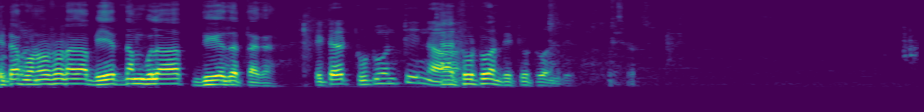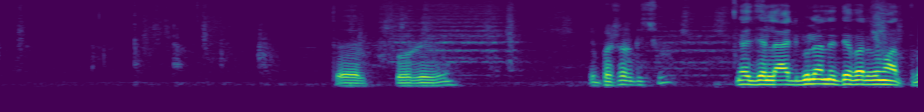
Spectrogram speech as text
এটা পনেরোশো টাকা ভিয়েতনামগুলো দুই হাজার টাকা। এটা টু টোয়েন্টি না? হ্যাঁ টু টোয়েন্টি টু টোয়েন্টি আচ্ছা। তারপরে এ পাশে আর কিছু? এই যে লাইটগুলো নিতে পারবে মাত্র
